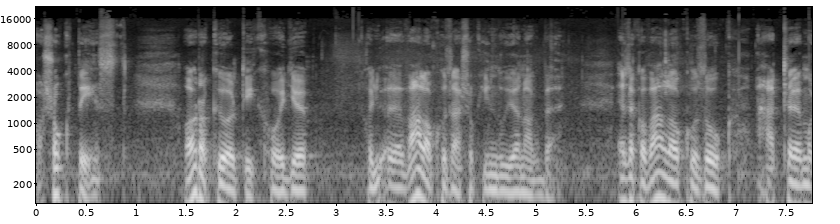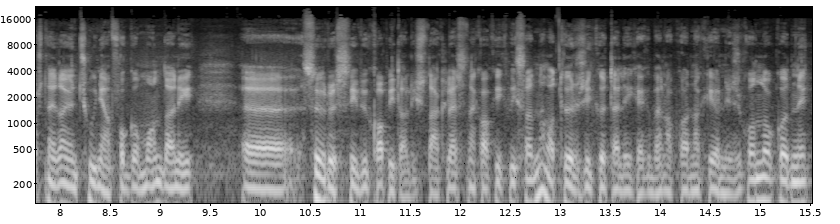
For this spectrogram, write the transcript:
a sok pénzt arra költik, hogy hogy vállalkozások induljanak be. Ezek a vállalkozók, hát most nagyon csúnyán fogom mondani, szőrös szívű kapitalisták lesznek, akik viszont nem a törzsi kötelékekben akarnak élni és gondolkodni,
